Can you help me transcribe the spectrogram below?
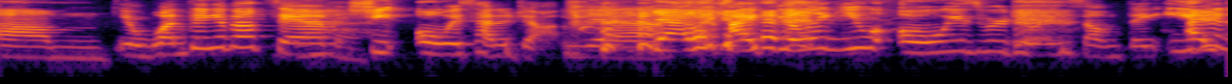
um Yeah, one thing about Sam, Yeah. she always had a job. Yeah. yeah, like I feel like you always were doing something, even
